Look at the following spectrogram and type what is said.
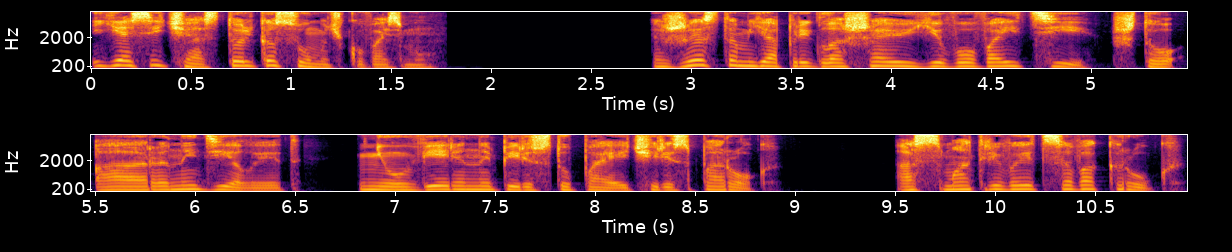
Я сейчас только сумочку возьму». Жестом я приглашаю его войти, что Аарон и делает, неуверенно переступая через порог. Осматривается вокруг.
